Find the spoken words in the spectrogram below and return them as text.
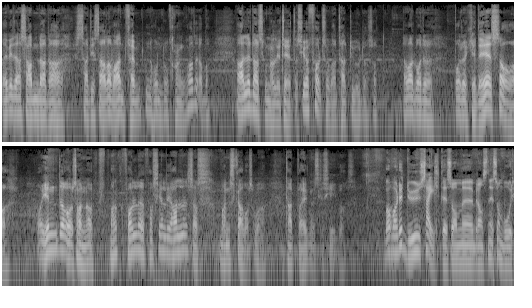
ble vi der samla. De sa det var 1500 fanger der. Alle nasjonaliteter, sjøfolk som var tatt ut. og sånn. Det var både, både kinesere og, og indere og sånn. og mange forskjellige alle slags mannskaper som var tatt på engelske skip. Også. Hva var det du seilte som eh, Bransnes om bord?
